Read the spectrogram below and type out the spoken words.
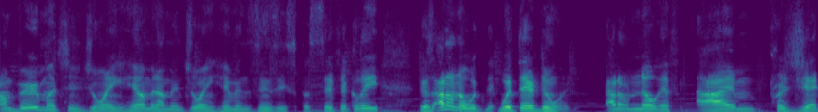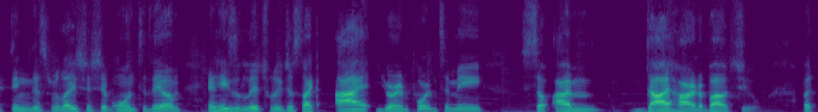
I'm very much enjoying him, and I'm enjoying him and Zenzi specifically because I don't know what what they're doing. I don't know if I'm projecting this relationship onto them, and he's literally just like, "I, you're important to me, so I'm diehard about you." But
